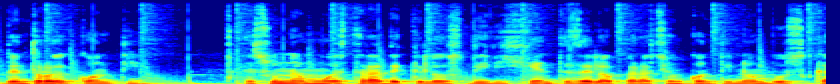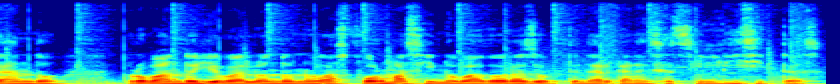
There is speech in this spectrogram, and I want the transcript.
dentro de Conti es una muestra de que los dirigentes de la operación continúan buscando, probando y evaluando nuevas formas innovadoras de obtener ganancias ilícitas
